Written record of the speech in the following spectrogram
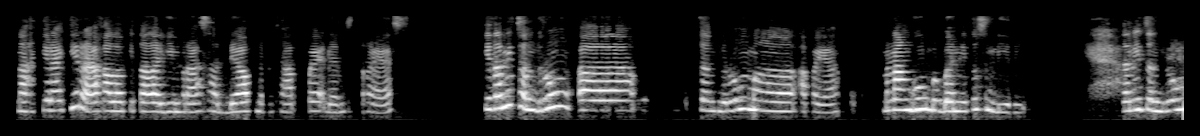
Nah, kira-kira kalau kita lagi merasa down dan capek dan stres, kita nih cenderung uh, cenderung me, apa ya menanggung beban itu sendiri. Kita nih cenderung,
